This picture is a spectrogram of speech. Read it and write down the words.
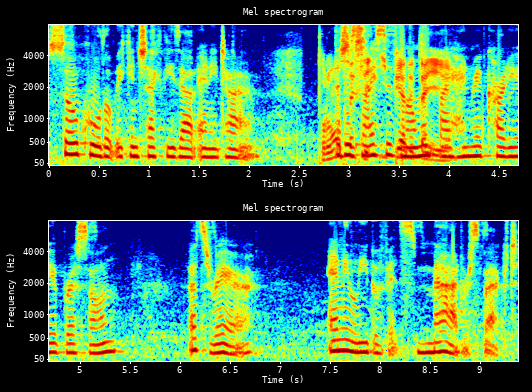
So cool that we can check these out anytime. Pour le The moment, c'est hyper moment détaillé. by Henry Cartier-Bresson? That's rare. Annie Leibovitz, mad respect.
